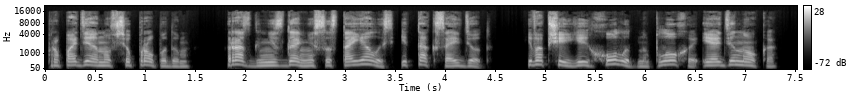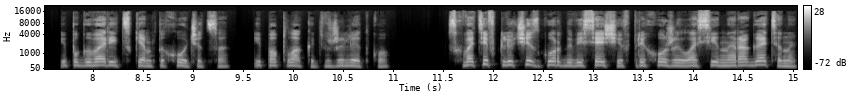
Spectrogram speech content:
Пропади оно все пропадом. Раз гнезда не состоялось, и так сойдет. И вообще ей холодно, плохо и одиноко. И поговорить с кем-то хочется, и поплакать в жилетку. Схватив ключи с гордо висящей в прихожей лосиной рогатины,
